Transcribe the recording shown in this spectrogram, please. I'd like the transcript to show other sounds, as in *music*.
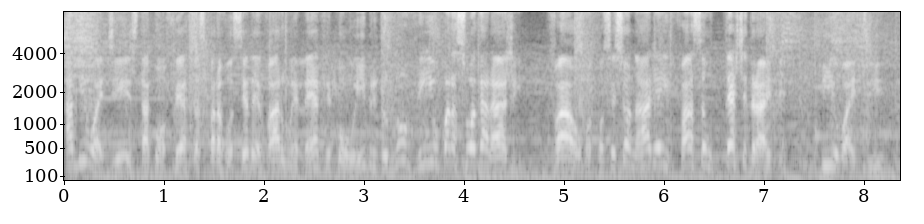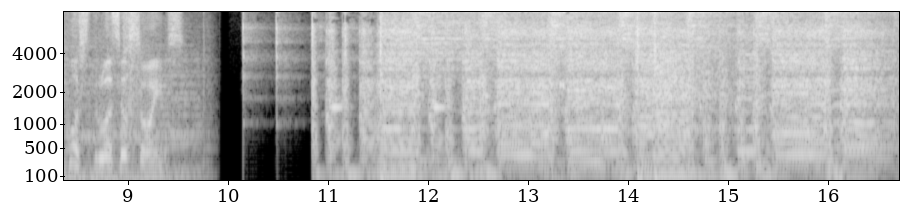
A BYD está com ofertas para você levar um elétrico ou híbrido novinho para sua garagem. Vá a uma concessionária e faça um test drive. BYD, construa seus sonhos.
